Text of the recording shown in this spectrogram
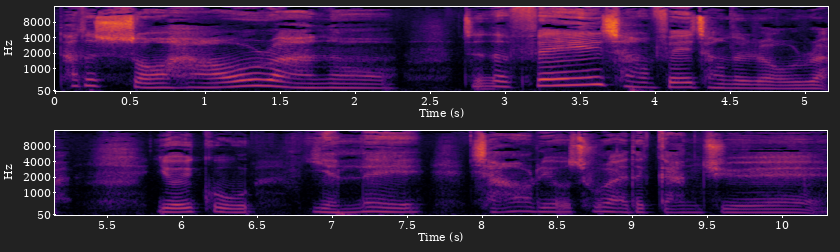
他的手好软哦，真的非常非常的柔软，有一股眼泪想要流出来的感觉。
